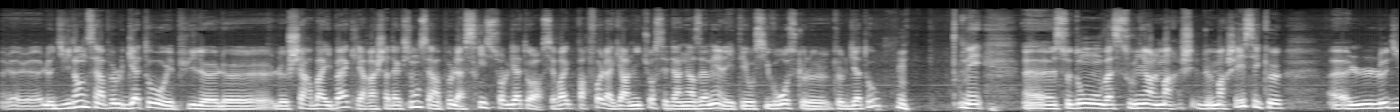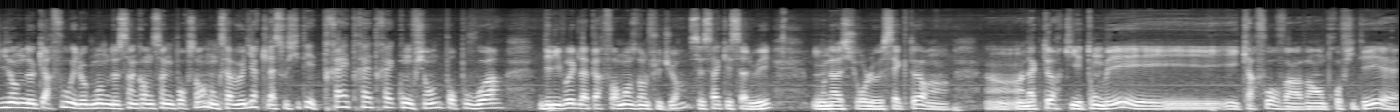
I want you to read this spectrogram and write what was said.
le, le, dividende, c'est un peu le gâteau. Et puis le, le, le share buyback, les rachats d'actions, c'est un peu la cerise sur le gâteau. Alors c'est vrai que parfois la garniture ces dernières années, elle a été aussi grosse que le, que gâteau. Mais euh, ce dont on va se souvenir le marché, le marché c'est que euh, le dividende de Carrefour, il augmente de 55%. Donc ça veut dire que la société est très très très confiante pour pouvoir délivrer de la performance dans le futur. C'est ça qui est salué. On a sur le secteur un, un, un acteur qui est tombé et, et Carrefour va, va en profiter.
